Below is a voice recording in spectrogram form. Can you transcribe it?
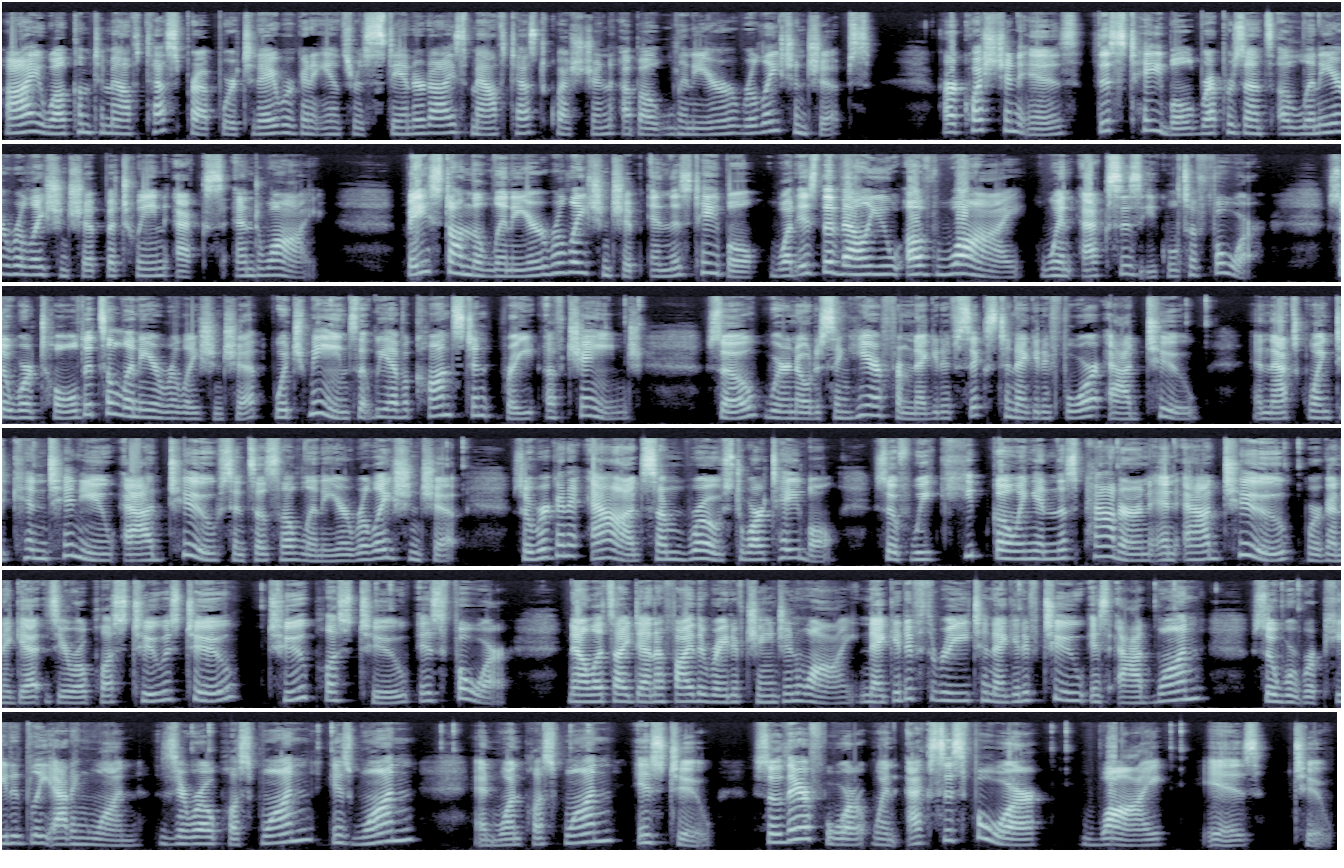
Hi, welcome to Math Test Prep, where today we're going to answer a standardized math test question about linear relationships. Our question is, this table represents a linear relationship between x and y. Based on the linear relationship in this table, what is the value of y when x is equal to 4? So we're told it's a linear relationship, which means that we have a constant rate of change. So we're noticing here from negative 6 to negative 4, add 2 and that's going to continue add 2 since it's a linear relationship. So we're going to add some rows to our table. So if we keep going in this pattern and add 2, we're going to get 0 plus 2 is 2, 2 plus 2 is 4. Now let's identify the rate of change in y. Negative 3 to negative 2 is add 1, so we're repeatedly adding 1. 0 plus 1 is 1, and 1 plus 1 is 2. So therefore, when x is 4, y is 2.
